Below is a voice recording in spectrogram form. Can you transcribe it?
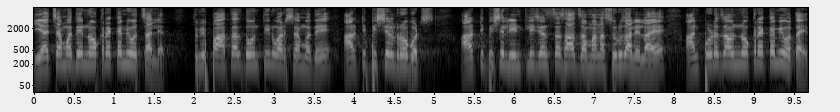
की याच्यामध्ये नोकऱ्या कमी होत चालल्यात. तुम्ही पाहताल दोन तीन वर्षामध्ये आर्टिफिशियल रोबोट्स आर्टिफिशियल इंटेलिजन्सचा हा जमाना सुरू झालेला आहे. आणि पुढे जाऊन नोकऱ्या कमी होत आहेत.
